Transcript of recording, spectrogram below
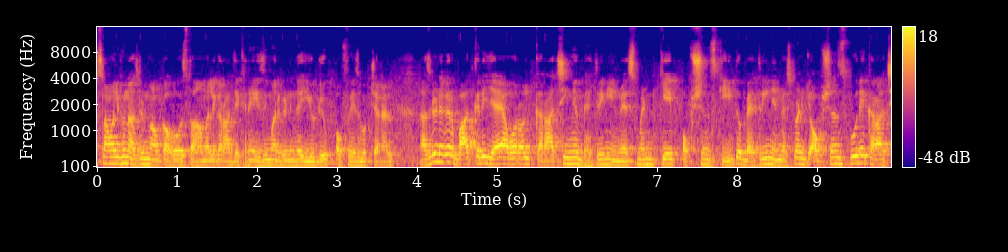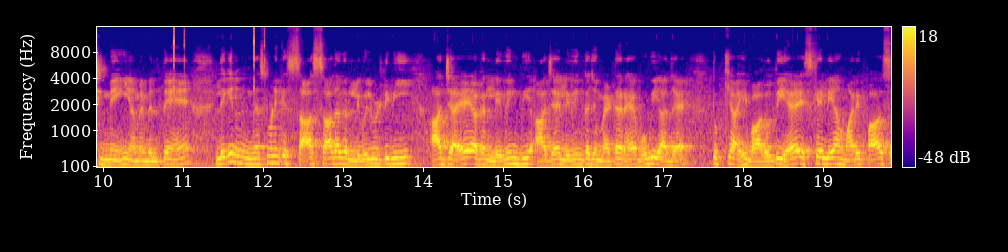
असलम नाजरीन, मैं आपका होस्ट मलिक और आप देख रहे हैं इजी मार्केटिंग का यूट्यूब और फेसबुक चैनल नाजरीन, अगर बात करी जाए ओवरऑल कराची में बेहतरीन इन्वेस्टमेंट के ऑप्शंस की तो बेहतरीन इन्वेस्टमेंट के ऑप्शंस पूरे कराची में ही हमें मिलते हैं। लेकिन इन्वेस्टमेंट के साथ साथ अगर लिविलिटी भी आ जाए, अगर लिविंग भी आ जाए लिविंग का जो मैटर है, वो भी आ जाए तो क्या ही बात होती है। इसके लिए हमारे पास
